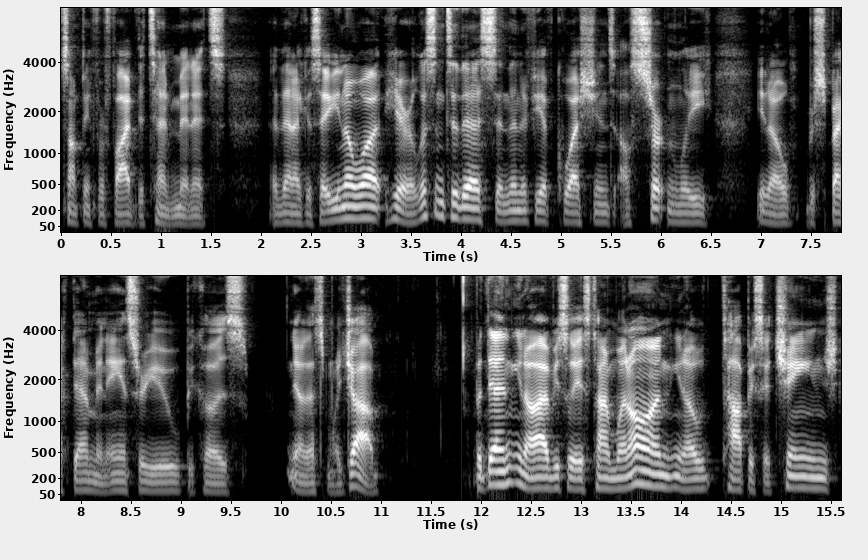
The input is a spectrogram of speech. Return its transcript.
something for five to 10 minutes and then I could say, you know what, here, listen to this, and then if you have questions, I'll certainly, you know, respect them and answer you because, you know, that's my job. But then, you know, obviously as time went on, you know, topics had changed.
